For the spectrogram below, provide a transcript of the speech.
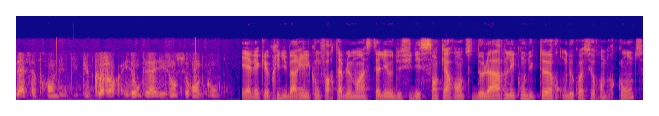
Là, ça prend du, corps. Et donc là, les gens se rendent compte. Et avec le prix du baril confortablement installé au-dessus des 140 dollars, les conducteurs ont de quoi se rendre compte.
